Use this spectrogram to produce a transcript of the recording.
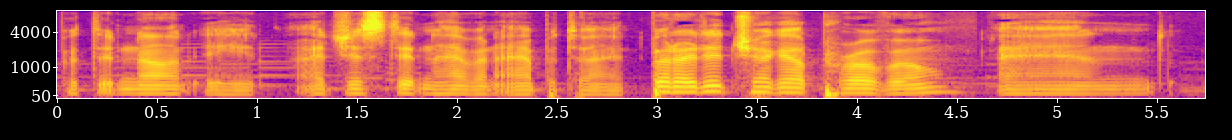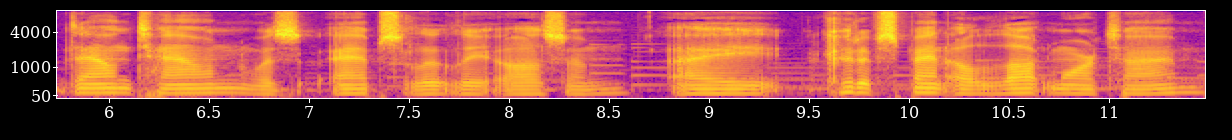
but did not eat. I just didn't have an appetite. But I did check out Provo, and downtown was absolutely awesome. I could have spent a lot more time.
